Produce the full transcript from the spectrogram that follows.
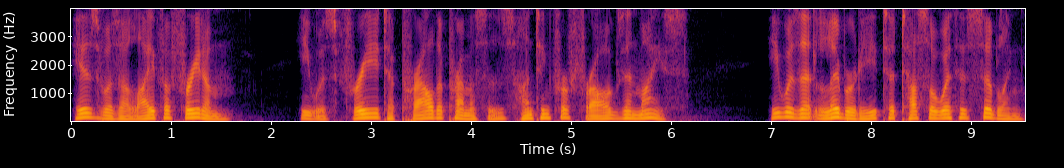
His was a life of freedom. He was free to prowl the premises hunting for frogs and mice. He was at liberty to tussle with his sibling,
